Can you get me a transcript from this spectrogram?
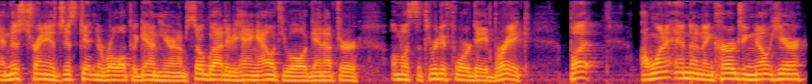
and this train is just getting to roll up again here. And I'm so glad to be hanging out with you all again after almost a three to four day break. But I want to end on an encouraging note here.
